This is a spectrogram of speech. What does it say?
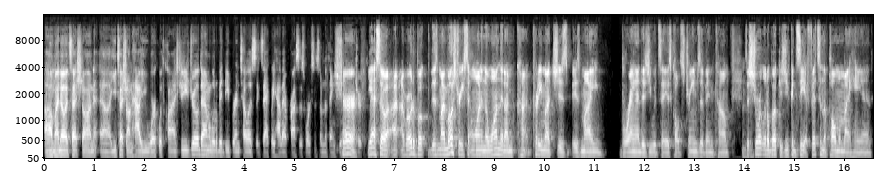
Um, I know it touched on uh, you touched on how you work with clients. Could you drill down a little bit deeper and tell us exactly how that process works and some of the things? Sure. Yeah. So I, I, wrote a book. This is my most recent one, and the one that I'm kind of pretty much is is my brand, as you would say, is called Streams of Income. It's a mm-hmm. short little book. As you can see, it fits in the palm of my hand.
